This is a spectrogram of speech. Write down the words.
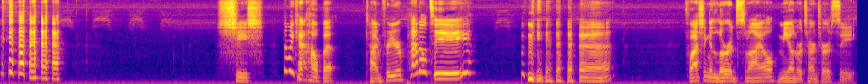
Sheesh. Then we can't help it. Time for your penalty. Flashing a lurid smile, Mion returned to her seat.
